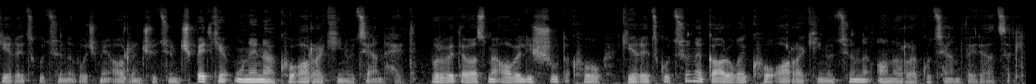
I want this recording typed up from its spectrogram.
գեղեցկությունը ոչ մի առնչություն չպետք է ունենա քո առաքինության հետ, որովհետև ասում է ավելի շուտ քո գեղեցկությունը կարող է քո առաքինությունը անառակության վերածել։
